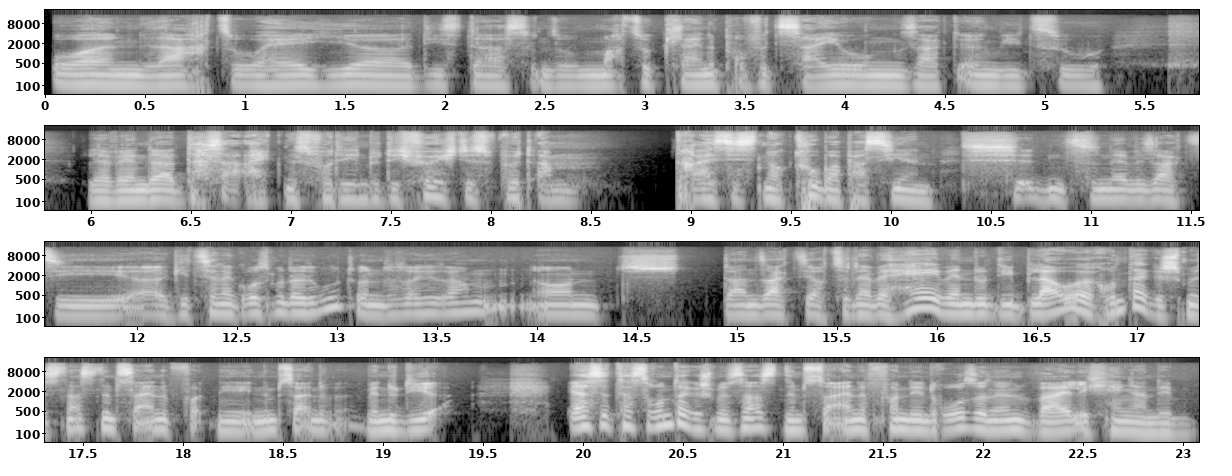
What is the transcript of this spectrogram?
Und sagt so, hey, hier, dies, das und so, macht so kleine Prophezeiungen, sagt irgendwie zu Lavender, das Ereignis, vor dem du dich fürchtest, wird am 30. Oktober passieren. Zu Neville sagt sie, äh, geht's deiner Großmutter gut und solche Sachen. Und dann sagt sie auch zu Neville, hey, wenn du die blaue runtergeschmissen hast, nimmst du eine von, nee, nimmst du eine, wenn du die erste Tasse runtergeschmissen hast, nimmst du eine von den rosanen, weil ich hänge an dem,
